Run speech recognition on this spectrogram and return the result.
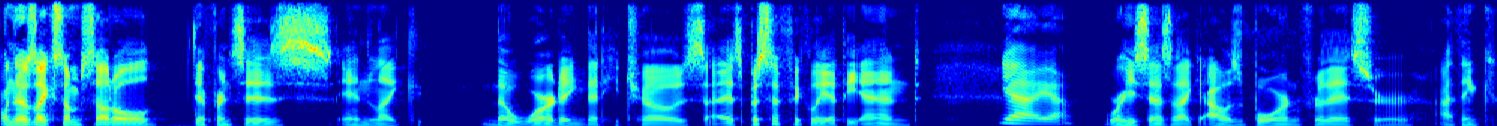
and there's like some subtle differences in like the wording that he chose uh, specifically at the end yeah, yeah. where he says like i was born for this or i think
